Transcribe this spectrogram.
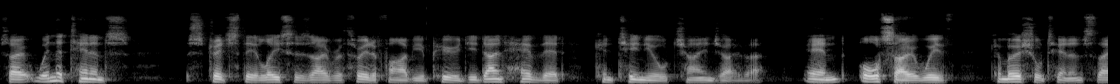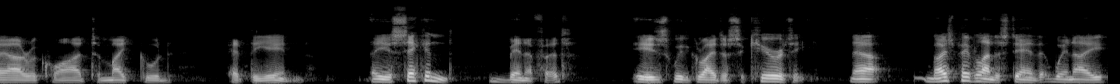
So when the tenants stretch their leases over a three to five year period, you don't have that continual changeover. And also with commercial tenants, they are required to make good at the end. Now, your second benefit is with greater security. Now, most people understand that when a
